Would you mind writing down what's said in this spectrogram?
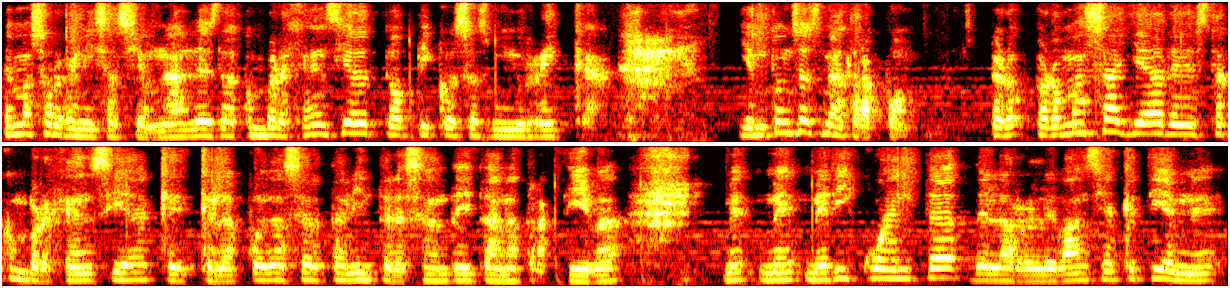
temas organizacionales. La convergencia de tópicos es muy rica. Y entonces me atrapó. Pero, pero más allá de esta convergencia que, que la puede hacer tan interesante y tan atractiva, me, me, me, di cuenta de la relevancia que tiene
